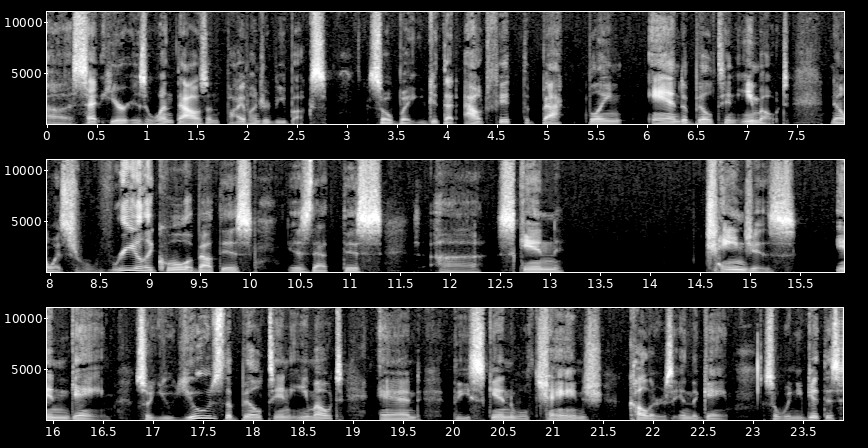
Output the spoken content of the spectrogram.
uh, set here is 1,500 V bucks. So, but you get that outfit, the back bling, and a built-in emote. Now, what's really cool about this is that this uh, skin changes in game. So you use the built in emote, and the skin will change colors in the game. So when you get this,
